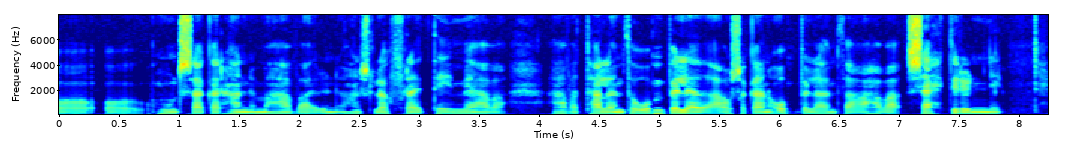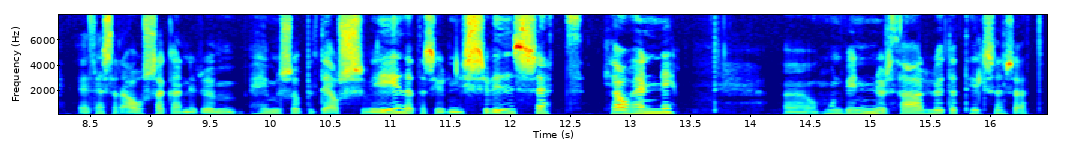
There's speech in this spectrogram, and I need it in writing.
Og, og hún sakar hann um að hafa hans lögfræði teimi að hafa, að hafa talað um það ofnbeli eða ásakaðan ofnbeli um það að hafa sett í rauninni uh, þessar ásakanir um heimilsofbildi á svið, þetta sé rauninni sviðsett hjá henni. Uh, hún vinnur það hluta til sem sagt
